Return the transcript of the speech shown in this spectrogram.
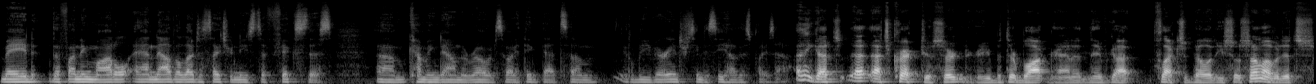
made the funding model, and now the legislature needs to fix this um, coming down the road. So I think that's um, it'll be very interesting to see how this plays out. I think that's that, that's correct to a certain degree, but they're block granted and they've got flexibility. So some of it it's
